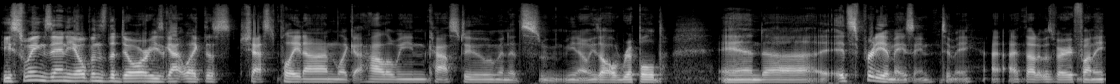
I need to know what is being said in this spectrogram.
he swings in, he opens the door. He's got like this chest plate on, like a Halloween costume, and it's you know he's all rippled. And uh, it's pretty amazing to me. I, I thought it was very funny.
